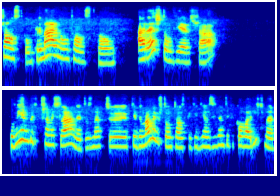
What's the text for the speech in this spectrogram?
cząstką, prymarną cząstką, a resztą wiersza, powinien być przemyślany. To znaczy, kiedy mamy już tą cząstkę, kiedy ją zidentyfikowaliśmy,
